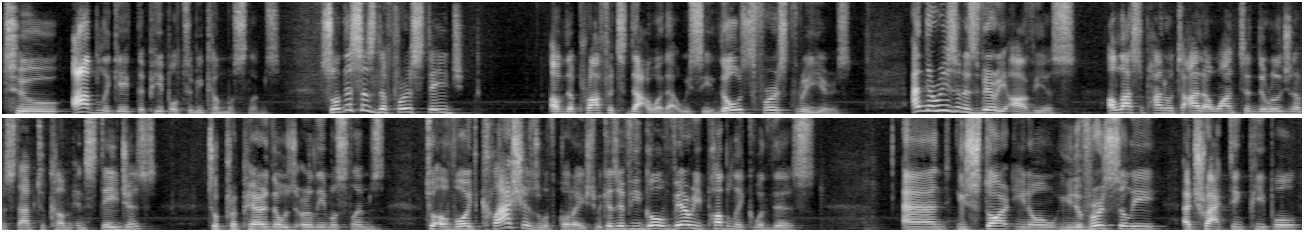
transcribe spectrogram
to obligate the people to become Muslims. So this is the first stage of the Prophet's da'wah that we see, those first three years. And the reason is very obvious. Allah subhanahu wa ta'ala wanted the religion of Islam to come in stages to prepare those early Muslims to avoid clashes with Quraysh. Because if you go very public with this and you start, you know, universally attracting people,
